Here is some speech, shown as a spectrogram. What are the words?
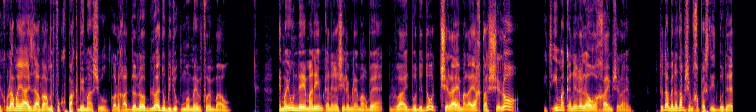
לכולם היה איזה עבר מפוקפק במשהו, כל אחד, לא, לא, לא ידעו בדיוק מאיפה הם באו. הם היו נאמנים, כנראה שילם להם הרבה, וההתבודדות שלהם על היאכטה שלו, התאימה כנראה לאורח חיים שלהם. אתה יודע, בן אדם שמחפש להתבודד,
